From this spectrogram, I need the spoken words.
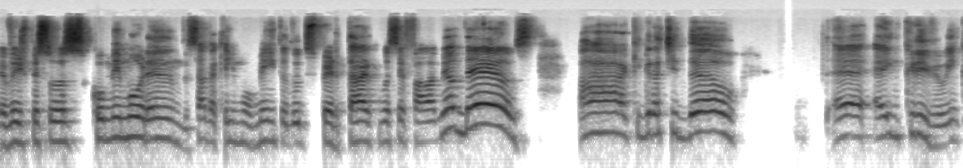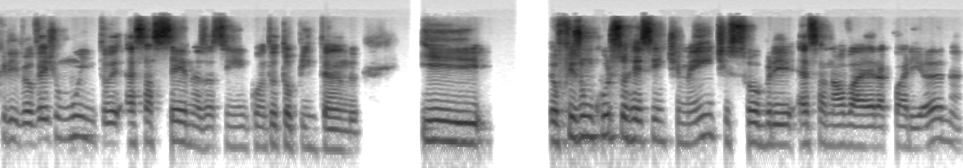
eu vejo pessoas comemorando, sabe aquele momento do despertar que você fala: "Meu Deus, ah, que gratidão! É, é incrível, incrível. Eu vejo muito essas cenas assim enquanto eu estou pintando. E eu fiz um curso recentemente sobre essa nova era aquariana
